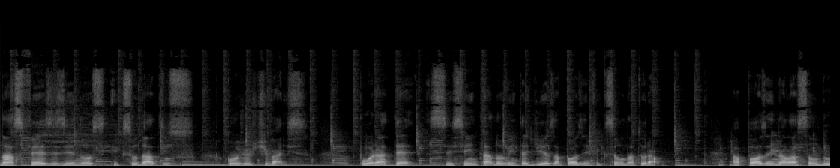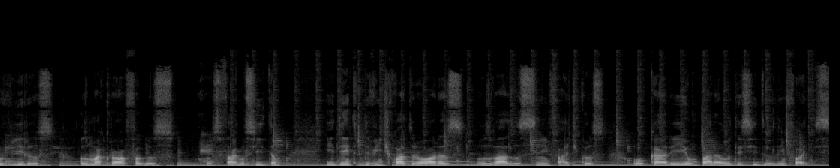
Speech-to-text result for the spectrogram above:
nas fezes e nos exudatos conjuntivais por até 60 a 90 dias após a infecção natural. Após a inalação do vírus, os macrófagos os fagocitam e dentro de 24 horas os vasos linfáticos o careiam para o tecido linfóides.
